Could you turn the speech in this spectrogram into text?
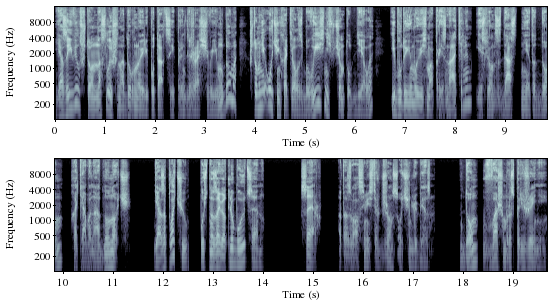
Я заявил, что он наслышан о дурной репутации принадлежащего ему дома, что мне очень хотелось бы выяснить, в чем тут дело, и буду ему весьма признателен, если он сдаст мне этот дом хотя бы на одну ночь. Я заплачу, пусть назовет любую цену. «Сэр», — отозвался мистер Джонс очень любезно, — «дом в вашем распоряжении.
